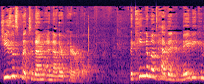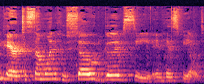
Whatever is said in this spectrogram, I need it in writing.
Jesus put to them another parable. The kingdom of heaven may be compared to someone who sowed good seed in his field.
